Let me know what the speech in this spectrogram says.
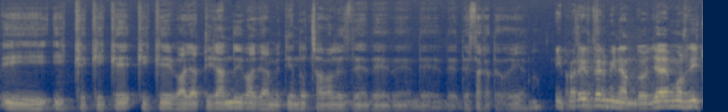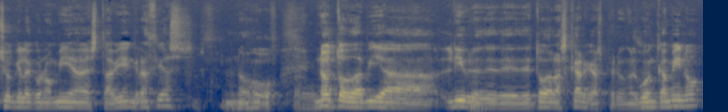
y, y que Quique, Quique vaya tirando y vaya metiendo chavales de, de, de, de, de esta categoría. ¿no? Y para ir terminando, ya hemos dicho que la economía está bien, gracias, no, no todavía libre de, de, de todas las cargas, pero en el buen camino.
